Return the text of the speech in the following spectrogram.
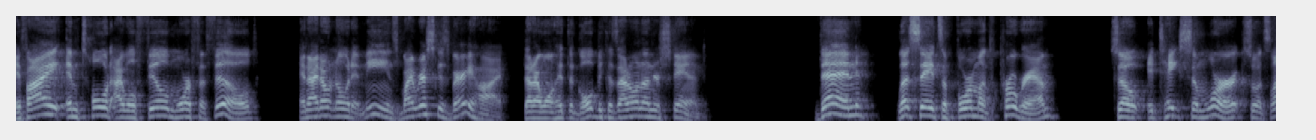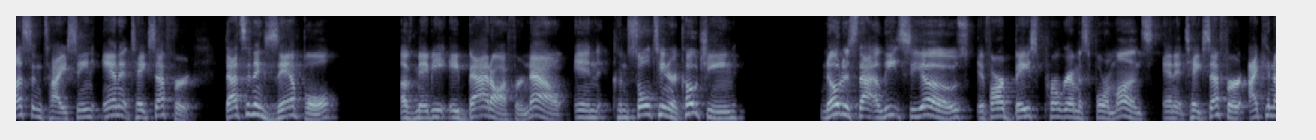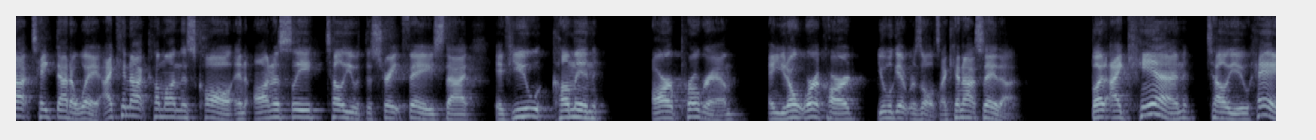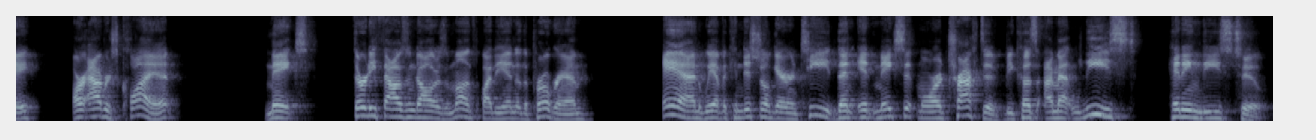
If I am told I will feel more fulfilled and I don't know what it means, my risk is very high that I won't hit the goal because I don't understand. Then let's say it's a four month program. So it takes some work. So it's less enticing and it takes effort. That's an example of maybe a bad offer. Now, in consulting or coaching, notice that elite CEOs, if our base program is four months and it takes effort, I cannot take that away. I cannot come on this call and honestly tell you with a straight face that if you come in our program and you don't work hard, you will get results. I cannot say that. But I can tell you, hey, our average client makes $30,000 a month by the end of the program and we have a conditional guarantee, then it makes it more attractive because I'm at least hitting these two.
